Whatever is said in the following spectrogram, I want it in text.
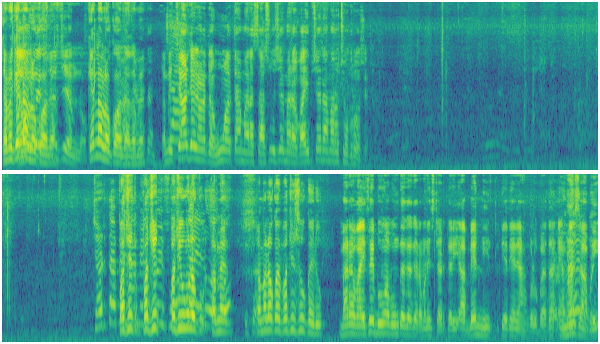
તમે કેટલા લોકો હતા? કેટલા લોકો હતા તમે? અમે ચાર જણા હતા. હું હતા મારા સાસુ છે મારા વાઈફ છે અને મારો છોકરો છે. પછી અમે પછી પછી હું લોકો તમે તમે લોકોએ પછી શું કર્યું? મારા વાઈફે બૂમા બૂમ કાકા કરવાની સ્ટાર્ટ કરી. આ બેન ત્યાં આગળ ઊભા હતા. એમણે સાંભળી.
